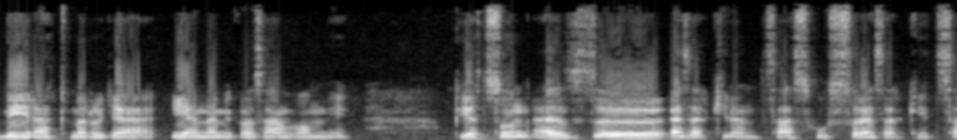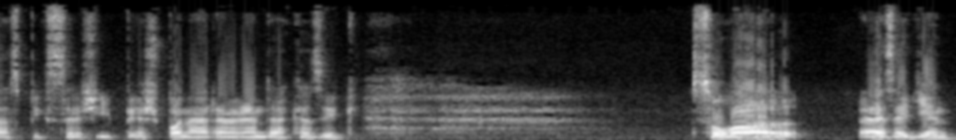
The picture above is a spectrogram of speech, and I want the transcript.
méret, mert ugye ilyen nem igazán van még a piacon. Ez 1920x1200 pixeles IPS panelrel rendelkezik. Szóval ez egy ilyen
